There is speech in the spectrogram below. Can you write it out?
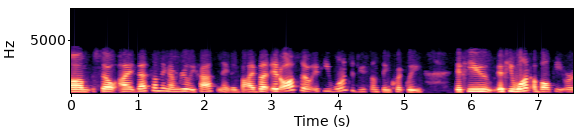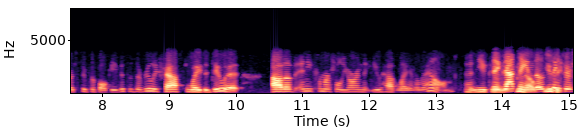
Um, so I that's something I'm really fascinated by. But it also, if you want to do something quickly, if you if you want a bulky or a super bulky, this is a really fast way to do it out of any commercial yarn that you have laying around, and you can exactly, you know, and those things are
